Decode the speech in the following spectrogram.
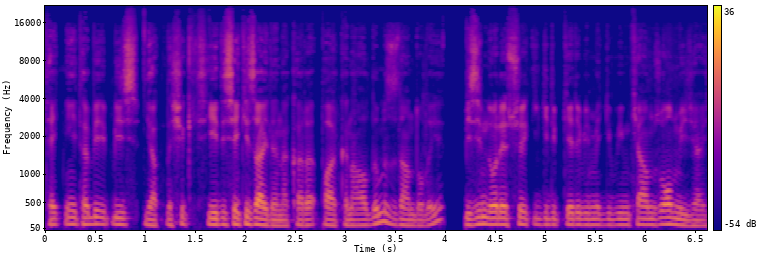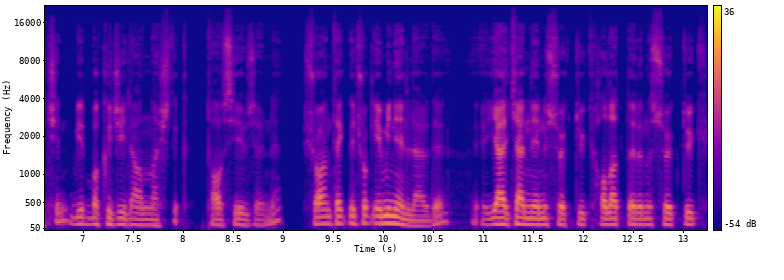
Tekneyi tabii biz yaklaşık 7-8 aylığına kara parkına aldığımızdan dolayı bizim de oraya sürekli gidip gelebilme gibi imkanımız olmayacağı için bir bakıcıyla anlaştık tavsiye üzerine. Şu an tekne çok emin ellerde. E, yelkenlerini söktük, halatlarını söktük.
